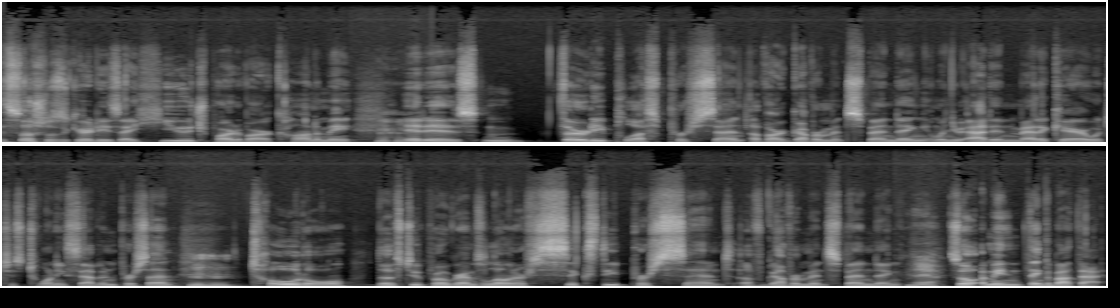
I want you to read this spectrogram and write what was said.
Social Security is a huge part of our economy. Mm-hmm. It is 30 plus percent of our government spending. When you add in Medicare, which is 27 percent, Mm-hmm. total, those two programs alone are 60 percent of government spending. Yeah. So, I mean, think about that.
